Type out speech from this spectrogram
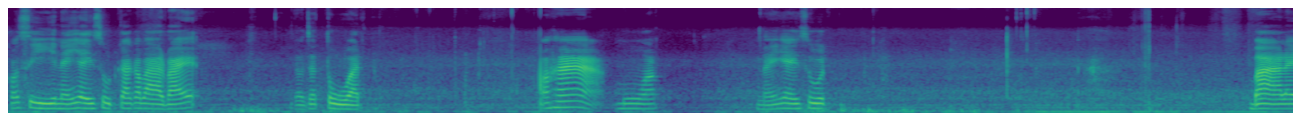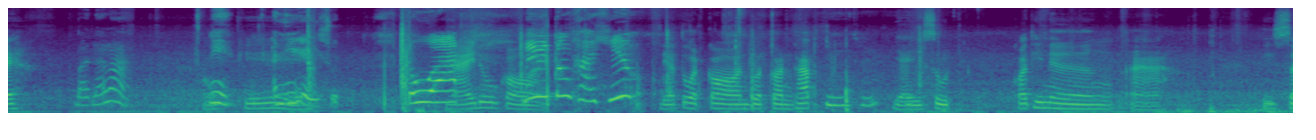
ข้อสี่ไหนใหญ่สุดกากบาทไว้ เดี๋ยวจะตรวจ ข้อห้าหมวก ไหนใหญ่สุด บาร์อะไร บานา น่าโอนี่เคอันนี้ใหญ่สุด ตัวไหนดูก่อนไม่ต้องถ่ายคลิปเดี๋ยวตรวจก่อนตรวจก่อนครับ ใหญ่สุด ข้อที่หนึ่งอ่า ที่ส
